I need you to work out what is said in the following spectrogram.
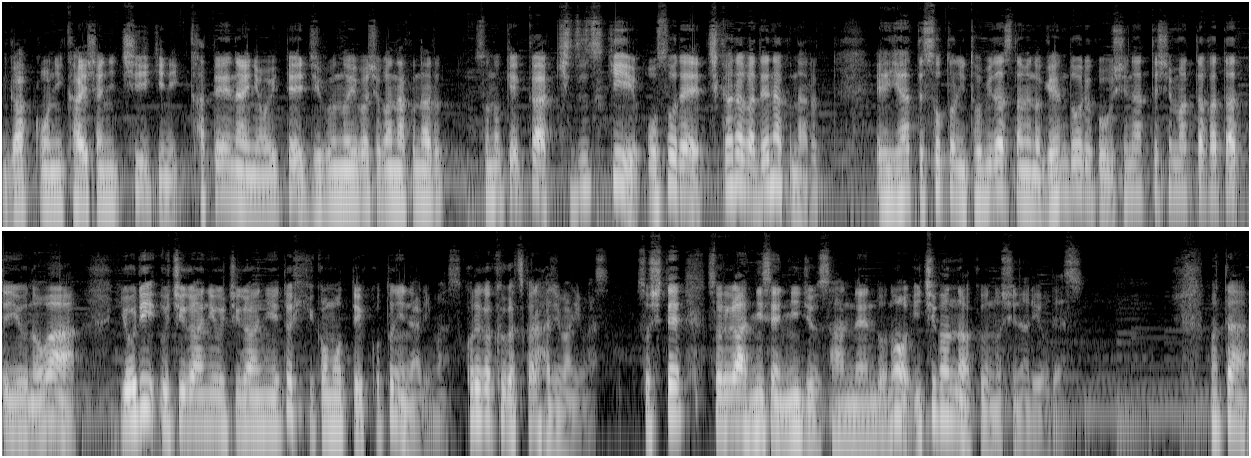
学校に会社に地域に家庭内において自分の居場所がなくなる。その結果傷つき恐れ力が出なくなる。えやって外に飛び出すための原動力を失ってしまった方っていうのはより内側に内側にへと引きこもっていくことになります。これが9月から始まります。そしてそれが2023年度の一番の悪運のシナリオです。また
